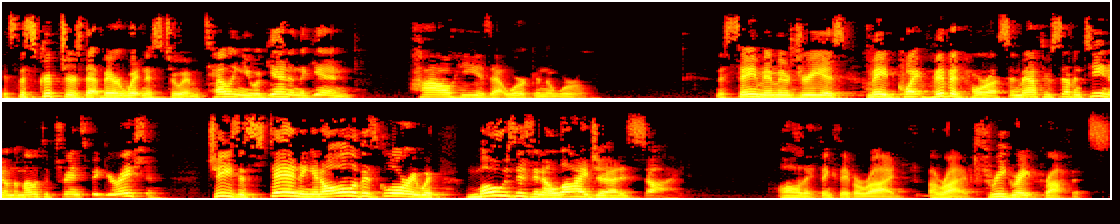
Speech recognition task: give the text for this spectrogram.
It's the scriptures that bear witness to him, telling you again and again how he is at work in the world. The same imagery is made quite vivid for us in Matthew 17 on the Mount of Transfiguration. Jesus standing in all of his glory with Moses and Elijah at his side. Oh, they think they've arrived, arrived. Three great prophets.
